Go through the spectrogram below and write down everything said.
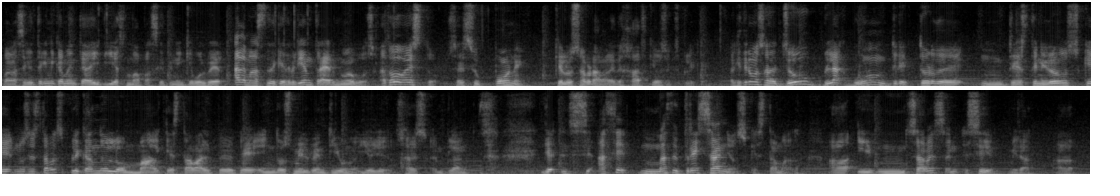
¿vale? Así que técnicamente hay 10 mapas que tienen que volver, además de que deberían traer nuevos. A todo esto, se supone que lo sabrá, ¿vale? Dejad que os explique. Aquí tenemos a Joe Blackburn, director de Destiny 2, que nos estaba explicando lo mal que estaba el PvP en 2021. Y oye, ¿sabes? En plan, ya, hace más de 3 años que está mal. Ah, y, ¿sabes? Sí, mira... Uh,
